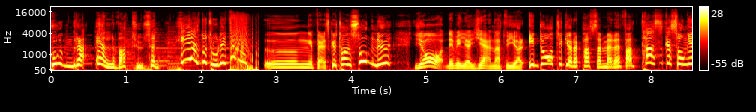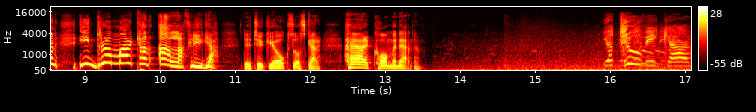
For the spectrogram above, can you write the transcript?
211 000! Helt otroligt! Ungefär. Ska vi ta en sång nu? Ja, det vill jag gärna att vi gör. Idag tycker jag det passar med den fantastiska sången I drömmar kan alla flyga. Det tycker jag också, Oskar. Här kommer den. Jag tror vi kan.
